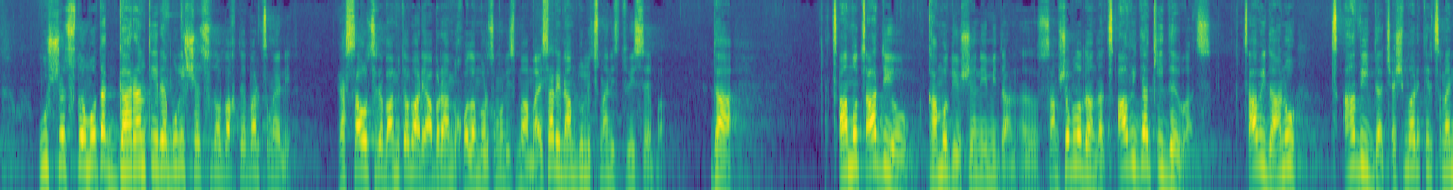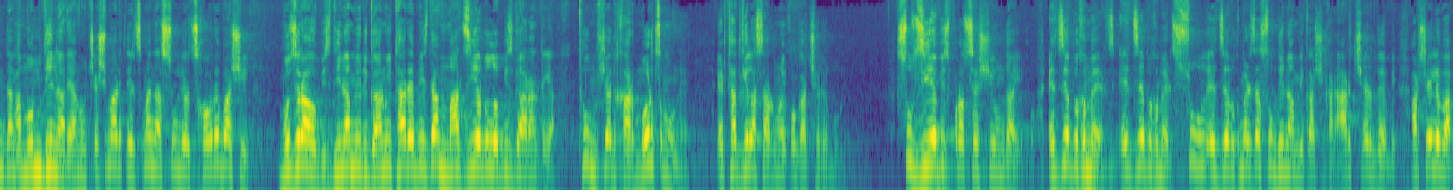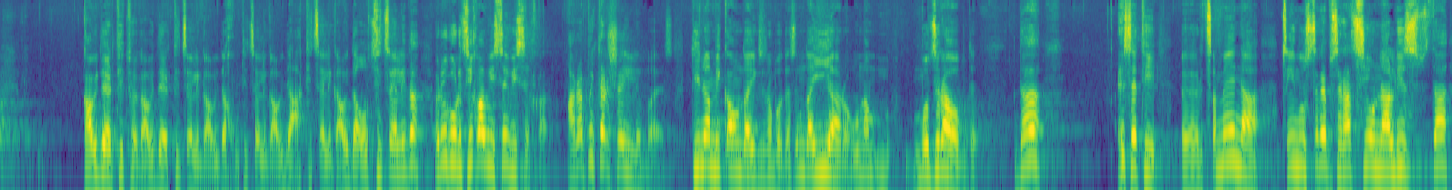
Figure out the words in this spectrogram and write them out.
უშეცდომო და გარანტირებული შეცდომა ხდება რწმენით. რა საოცრება, ამიტომ არის ა ブラ ამი ყველა მორწმუნის мама. ეს არის ნამდვილი რწმენის თვისება. და წამოწადიო, გამოდიო შენ იმიდან სამშობლოდან და წავიდა კიდევაც. წავიდა, ანუ წავიდა ჭეშმარიტი რწმენიდან გამომდინარე, ანუ ჭეშმარიტი რწმენა სულიერ ცხოვრებაში მოძრაობის, დინამიური განვითარების და მაძიებლობის გარანტია. თუ შენ ხარ მორწმუნე, ერთ ადგილას არ უნდა იყო გაჩერებული. სულ ძიების პროცესში უნდა იყო. ეძებ ღმერთს, ეძებ ღმერთს, სულ ეძებ ღმერთს და სულ დინამიკაში ხარ, არ ჩერდები. არ შეიძლება გავიდა ერთი თვე, გავიდა ერთი წელი, გავიდა ხუთი წელი, გავიდა 10 წელი, გავიდა 20 წელი და როგორც იყავი ისე ვისე ხარ. არაფრით არ შეიძლება ეს. დინამიკა უნდა იგზნობოდეს, უნდა იარო, უნდა მოძრაობდე. და ესეთი რწმენა წინ უსწრებს რაციონალიზმს და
